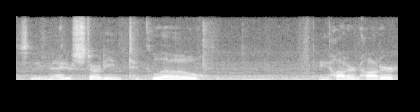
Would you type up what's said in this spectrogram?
So the igniter's starting to glow, getting hotter and hotter,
